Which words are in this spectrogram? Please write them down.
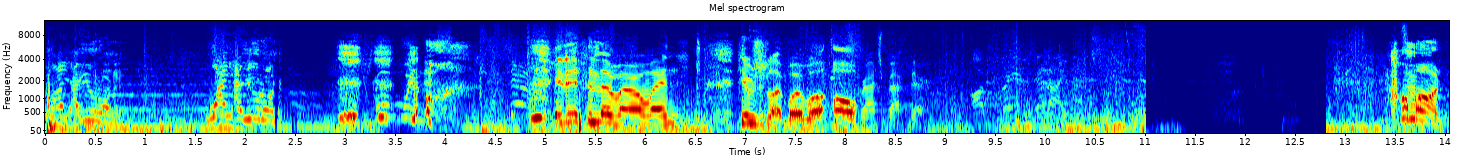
Why are you running? Why are you running? he didn't even know where I went. He was just like, whoa, what? Oh, Scratch back there. come on!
